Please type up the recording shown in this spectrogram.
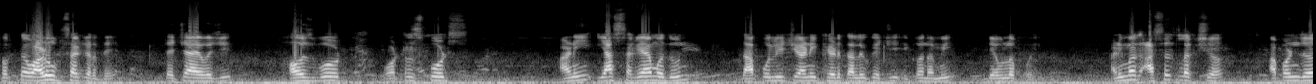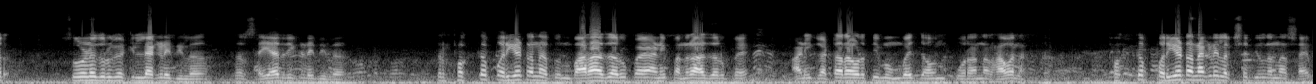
फक्त वाळू उपसा करते त्याच्याऐवजी हाऊसबोट वॉटर स्पोर्ट्स आणि या सगळ्यामधून दापोलीची आणि खेड तालुक्याची इकॉनॉमी डेव्हलप होईल. आणि मग असंच लक्ष आपण जर सुवर्णदुर्ग किल्ल्याकडे दिलं तर सह्याद्रीकडे दिलं तर फक्त पर्यटनातून बारा हजार रुपये आणि पंधरा हजार रुपये आणि गटारावरती मुंबईत जाऊन पोरांना राहावं लागतं. फक्त पर्यटनाकडे लक्ष दिलं ना साहेब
